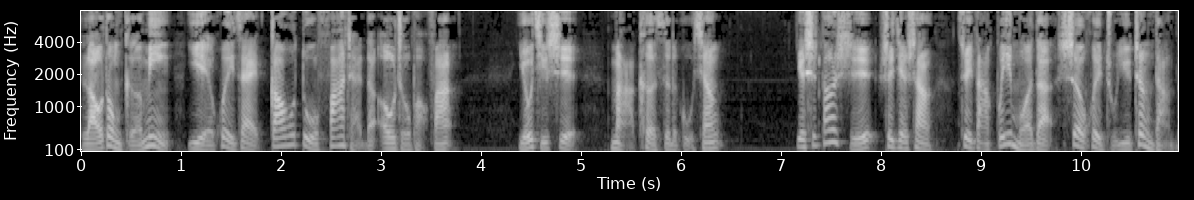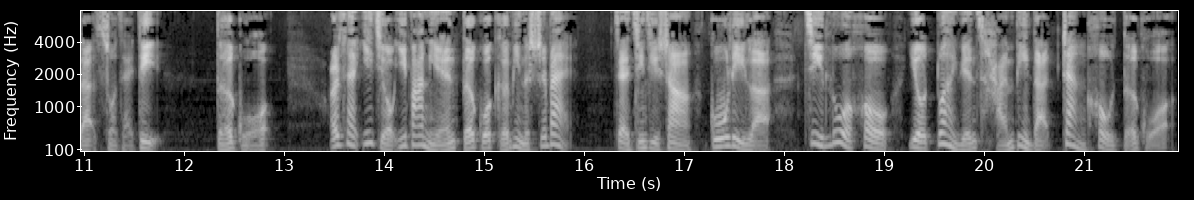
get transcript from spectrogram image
劳动革命也会在高度发展的欧洲爆发，尤其是马克思的故乡，也是当时世界上最大规模的社会主义政党的所在地——德国。而在一九一八年德国革命的失败，在经济上孤立了既落后又断垣残壁的战后德国。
